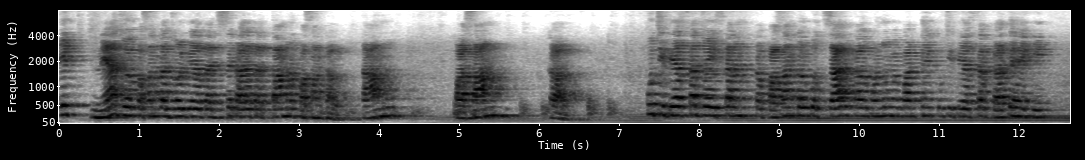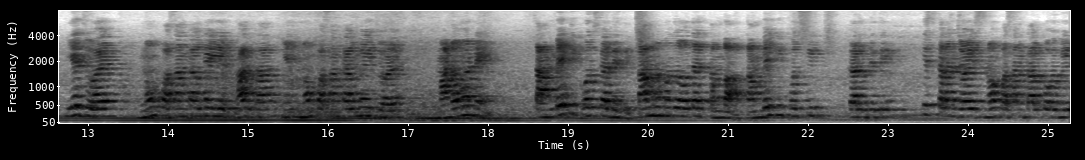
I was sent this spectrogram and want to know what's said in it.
एक नया जो है पाषाण काल जोड़ दिया जाता है जिसे कहा जाता है ताम्र पाषाण काल ताम्र पाषाण काल कुछ इतिहासकार जो इस कारण पाषाण काल को चार काल खंडों में बांटते हैं। कुछ इतिहासकार कहते हैं कि ये जो है नौ पाषाण काल का ये भाग था। इन नौ पाषाण काल में जो है मानवों ने तांबे की खोज कर दी थी। ताम्र मतलब होता है तंबा। तांबे की खोज की कर दी थी। इस कारण जो है इस नौ पाषाण काल को भी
